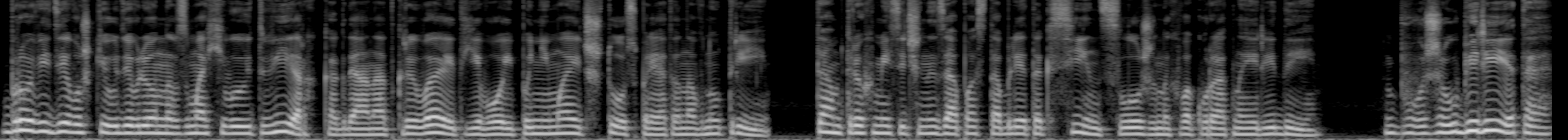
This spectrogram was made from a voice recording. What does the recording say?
Брови девушки удивленно взмахивают вверх, когда она открывает его и понимает, что спрятано внутри. Там трехмесячный запас таблеток Син, сложенных в аккуратные ряды. «Боже, убери это!»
